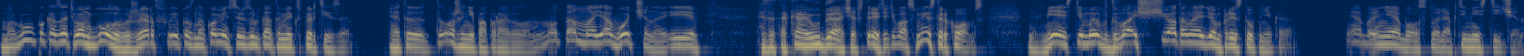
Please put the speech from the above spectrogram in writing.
могу показать вам головы жертв и познакомить с результатами экспертизы. Это тоже не по правилам, но там моя вотчина, и это такая удача встретить вас, мистер Холмс. Вместе мы в два счета найдем преступника». «Я бы не был столь оптимистичен»,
